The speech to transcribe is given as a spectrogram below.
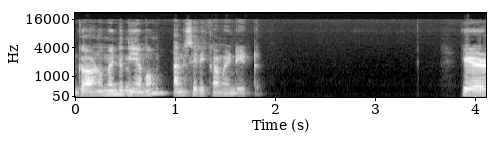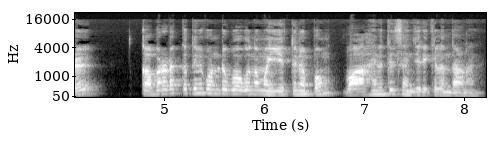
ഗവൺമെന്റ് നിയമം അനുസരിക്കാൻ വേണ്ടിയിട്ട്. ഏഴ് കബറടക്കത്തിന് കൊണ്ടുപോകുന്ന മയ്യത്തിനൊപ്പം വാഹനത്തിൽ സഞ്ചരിക്കൽ എന്താണ്?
